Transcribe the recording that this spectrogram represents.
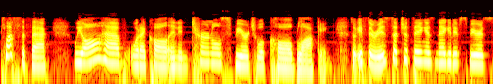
Plus the fact we all have what I call an internal spiritual call blocking. So if there is such a thing as negative spirits,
